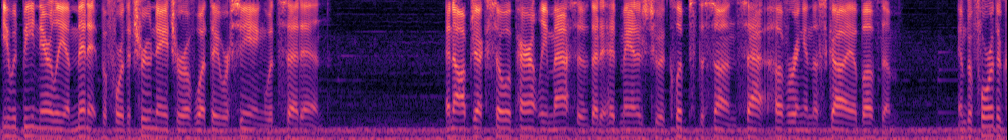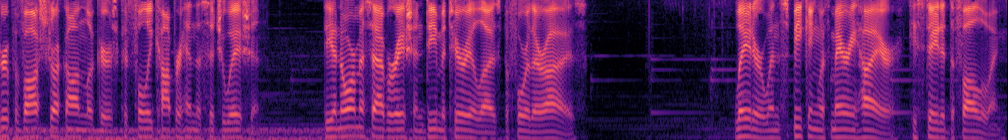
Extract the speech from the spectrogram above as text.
It would be nearly a minute before the true nature of what they were seeing would set in. An object so apparently massive that it had managed to eclipse the sun sat hovering in the sky above them, and before the group of awestruck onlookers could fully comprehend the situation, the enormous aberration dematerialized before their eyes. Later, when speaking with Mary Hyre, he stated the following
